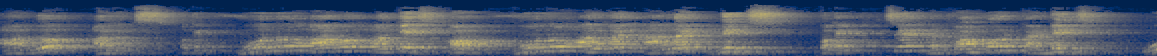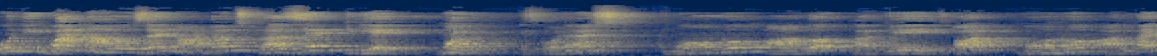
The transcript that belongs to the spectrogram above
allo alkanes okay. Mono allo alkanes or mono alkyl halide means okay. See, that compound contains only one halogen atoms present in a molecule. Is called as mono or mono alkyl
